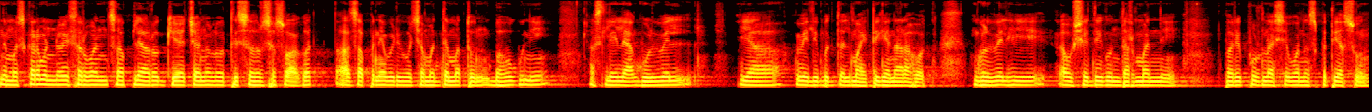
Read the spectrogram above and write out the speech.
नमस्कार मंडळी सर्वांचं आपल्या आरोग्य या चॅनलवरती सहर्ष स्वागत. आज आपण या व्हिडिओच्या माध्यमातून बहुगुणी असलेल्या गुळवेल या वेलीबद्दल माहिती घेणार आहोत. गुळवेल ही औषधी गुणधर्मांनी परिपूर्ण अशी वनस्पती असून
